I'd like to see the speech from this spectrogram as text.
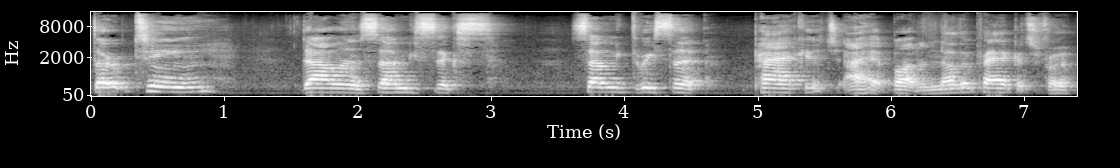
$13.76 73 cent package. I had bought another package for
